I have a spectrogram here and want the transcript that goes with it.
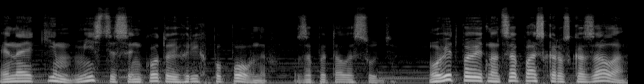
і на яким місці Сенько той гріх поповнив? запитали судді. У відповідь на це паська розказала,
